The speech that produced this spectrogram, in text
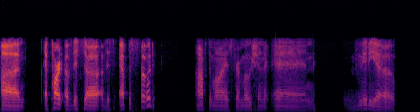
uh, a part of this uh, of this episode. Optimized for motion and video.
